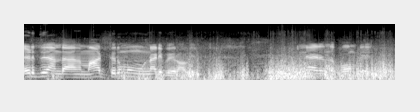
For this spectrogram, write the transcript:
எடுத்து அந்த அந்த மாடு திரும்ப முன்னாடி போயிடும் அப்படி. பின்னாடி இருந்தால் போக முடியாது.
